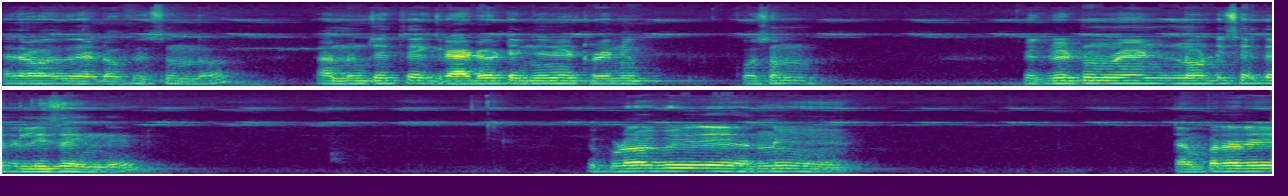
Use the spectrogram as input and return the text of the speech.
Hyderabad head office ఉందో దాని నుంచి అయితే గ్రాడ్యుయేట్ ఇంజనీర్ ట్రైనింగ్ కోసం రిక్రూట్మెంట్ నోటీస్ అయితే రిలీజ్ అయింది. ఇప్పటివరకు ఇది అన్నీ టెంపరీ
